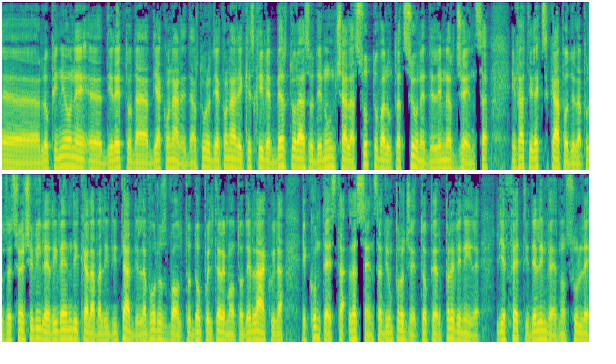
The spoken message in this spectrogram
eh, l'opinione eh, diretto da Diaconale, da Arturo Diaconale che scrive Bertolaso denuncia la sottovalutazione dell'emergenza, infatti l'ex capo della protezione civile rivendica la validità del lavoro svolto dopo il terremoto dell'Aquila e contesta l'assenza di un progetto per prevenire gli effetti dell'inverno sulle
